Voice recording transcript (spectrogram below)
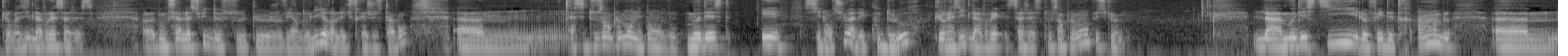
que réside la vraie sagesse. donc c'est à la suite de ce que je viens de lire, l'extrait juste avant. c'est tout simplement en étant donc modeste et silencieux, à l'écoute de l'autre, que réside la vraie sagesse. Tout simplement puisque la modestie, le fait d'être humble, euh,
